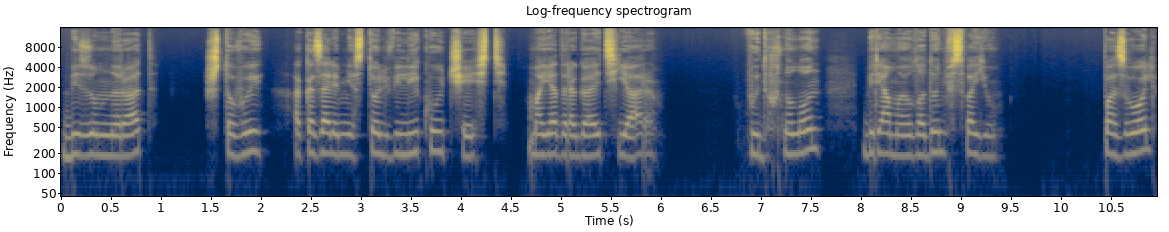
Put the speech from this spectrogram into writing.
Безумно рад, что вы оказали мне столь великую честь, моя дорогая Тьяра. Выдохнул он, беря мою ладонь в свою. Позволь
